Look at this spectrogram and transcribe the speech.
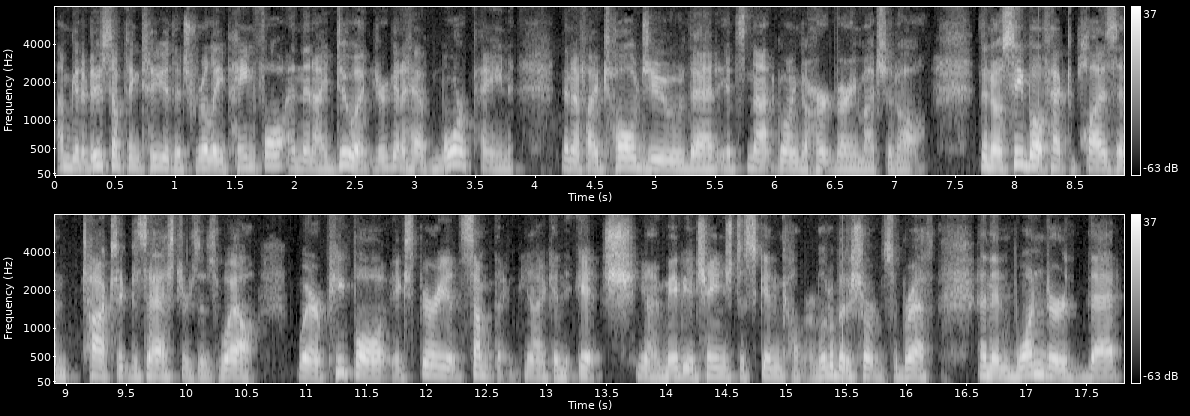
I'm going to do something to you that's really painful and then I do it, you're going to have more pain than if I told you that it's not going to hurt very much at all. The nocebo effect applies in toxic disasters as well, where people experience something, you know, like an itch, you know, maybe a change to skin color, a little bit of shortness of breath, and then wonder that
